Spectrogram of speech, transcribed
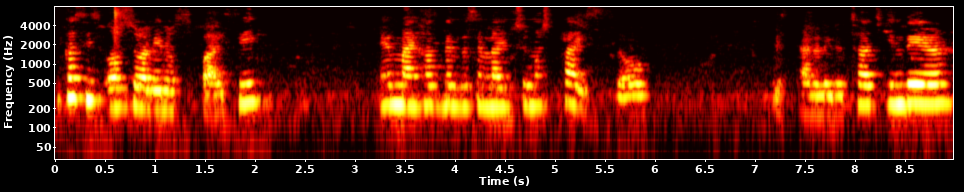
because it's also a little spicy and my husband doesn't like too much spice so just add a little touch in there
